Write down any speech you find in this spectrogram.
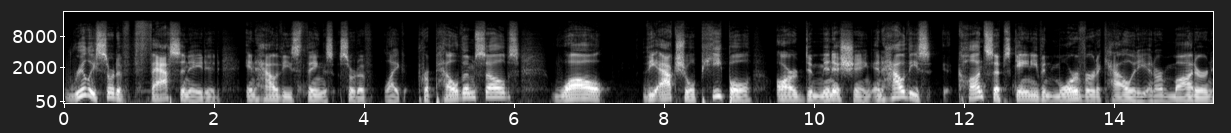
really sort of fascinated in how these things sort of like propel themselves while the actual people are diminishing and how these concepts gain even more verticality in our modern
